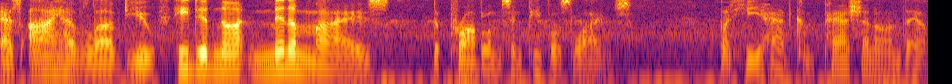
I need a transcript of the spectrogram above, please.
as I have loved you. He did not minimize the problems in people's lives, but he had compassion on them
